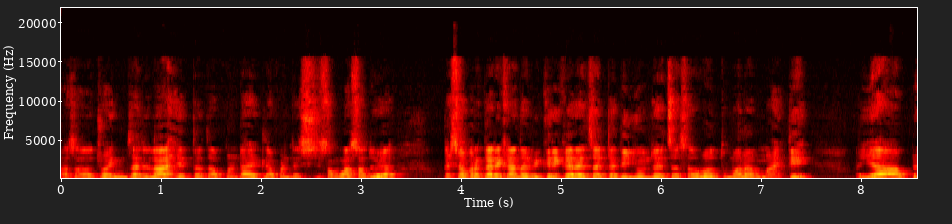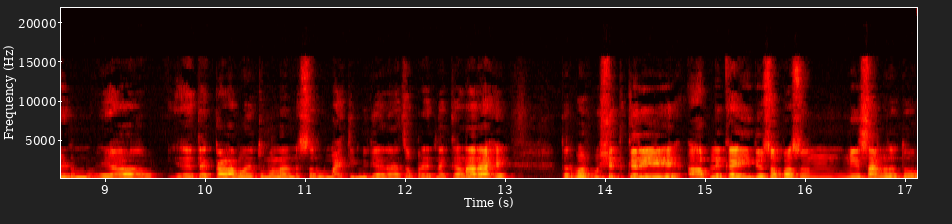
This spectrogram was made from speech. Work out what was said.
असं जॉईन झालेला आहे तर आपण डायरेक्टली आपण त्याच्याशी संवाद साधूया. कशाप्रकारे कांदा विक्री करायचा कधी घेऊन जायचा सर्व तुम्हाला माहिती या पिरियड या त्या काळामध्ये तुम्हाला सर्व माहिती मी देण्याचा प्रयत्न करणार आहे. तर भरपूर शेतकरी आपले काही दिवसापासून मी सांगत होतो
